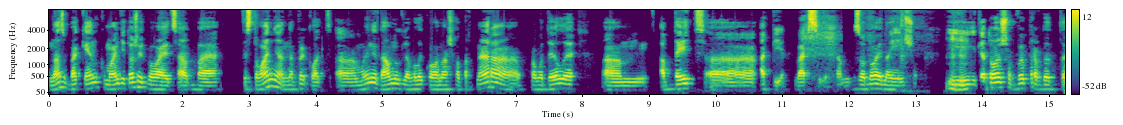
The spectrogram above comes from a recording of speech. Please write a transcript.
в нас в бекенд команді теж відбувається Б тестування. Наприклад, е, ми недавно для великого нашого партнера проводили Ем, апдейт API е, версії там з одної на іншу. І uh-huh. для того, щоб виправдати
